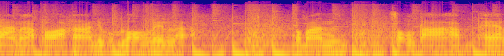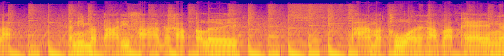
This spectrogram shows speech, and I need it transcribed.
ยากนะครับ เพราะว่าฮาร์ดเนี่ยผมลองเล่นละประมาณ 2 ตาครับแพ้ละ อันนี้มาตาที่ 3 นะครับ ก็เลยพามาทัวร์นะครับ ว่าแพ้ยังไง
